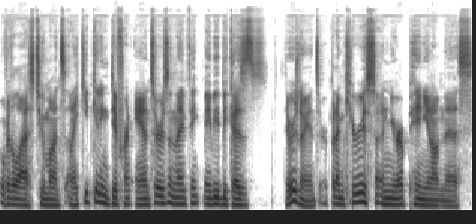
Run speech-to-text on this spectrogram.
over the last two months, and I keep getting different answers. And I think maybe because there is no answer, but I'm curious on your opinion on this.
